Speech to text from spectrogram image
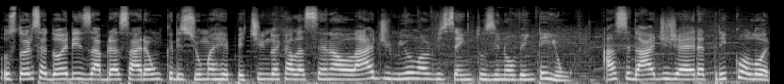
Os torcedores abraçaram Criciúma repetindo aquela cena lá de 1991 a cidade já era tricolor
